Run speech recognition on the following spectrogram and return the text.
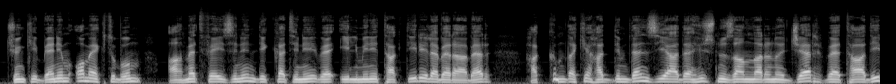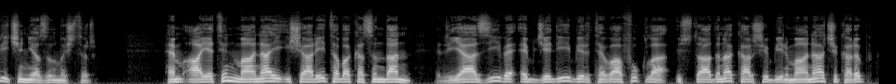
Çünkü benim o mektubum Ahmet Feyzi'nin dikkatini ve ilmini takdir ile beraber hakkımdaki haddimden ziyade hüsnü zanlarını cerh ve tadil için yazılmıştır. Hem ayetin manayı işari tabakasından riyazi ve ebcedi bir tevafukla üstadına karşı bir mana çıkarıp,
